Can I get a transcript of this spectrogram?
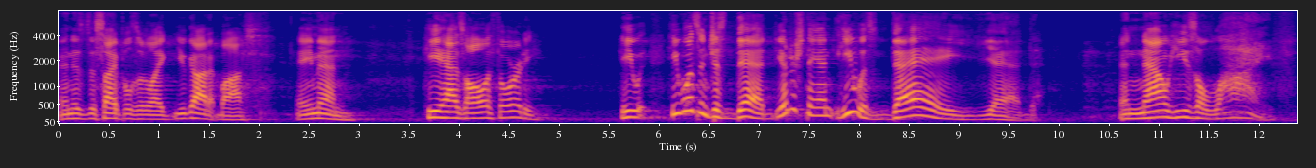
And his disciples are like, You got it, boss. Amen. He has all authority. He, he wasn't just dead. You understand? He was dead. And now he's alive.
